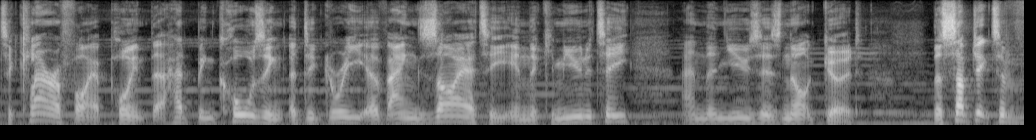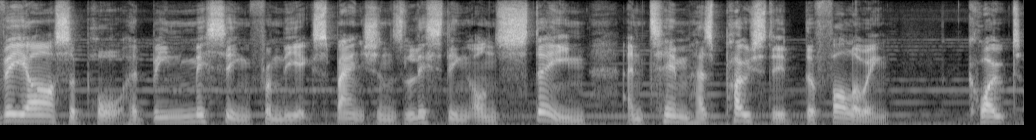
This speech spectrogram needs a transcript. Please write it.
to clarify a point that had been causing a degree of anxiety in the community and the news is not good. The subject of VR support had been missing from the expansions listing on Steam and Tim has posted the following Quote,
